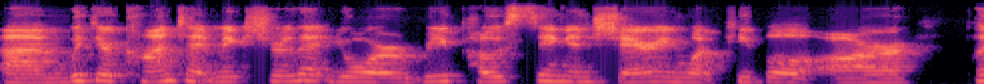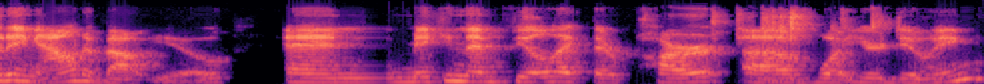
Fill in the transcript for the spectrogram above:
um, with your content make sure that you're reposting and sharing what people are putting out about you and making them feel like they're part of what you're doing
